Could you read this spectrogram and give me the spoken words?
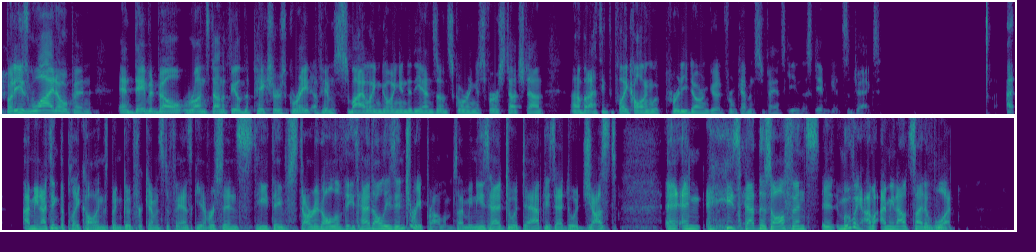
but he's wide open. And David Bell runs down the field. The picture is great of him smiling going into the end zone, scoring his first touchdown. Uh, but I think the play calling looked pretty darn good from Kevin Stefanski in this game against the Jags. I mean, I think the play calling's been good for Kevin Stefanski ever since he they've started all of these had all these injury problems. I mean, he's had to adapt, he's had to adjust, and, and he's had this offense moving. I, I mean, outside of what wh-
